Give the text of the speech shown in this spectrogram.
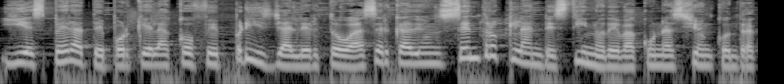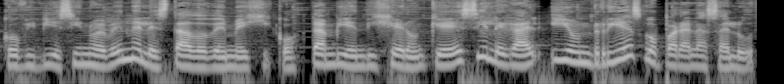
Y espérate porque la COFEPRIS ya alertó acerca de un centro clandestino de vacunación contra COVID-19 en el Estado de México. También dijeron que es ilegal y un riesgo para la salud.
